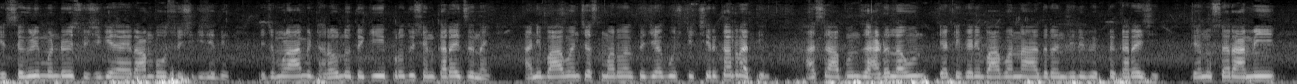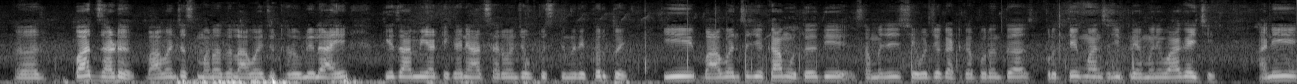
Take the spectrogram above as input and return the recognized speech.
हे सगळी मंडळी सुशिके आहे रामभाऊ सुशिकीचे ते त्याच्यामुळे आम्ही ठरवलं होतं की प्रदूषण करायचं नाही आणि बाबांच्या स्मरणार्थ ज्या गोष्टी चिरकाल राहतील असं आपण झाडं लावून त्या ठिकाणी बाबांना आदरांजली व्यक्त करायची. त्यानुसार आम्ही पाच झाडं बाबांच्या स्मरणार्थ लावायचं ठरवलेलं आहे. तेच आम्ही या ठिकाणी आज सर्वांच्या उपस्थितीमध्ये करतोय की बाबांचं जे काम होतं ते समाजाच्या शेवटच्या घटकापर्यंत प्रत्येक माणसाची प्रेमाने वागायची. आणि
